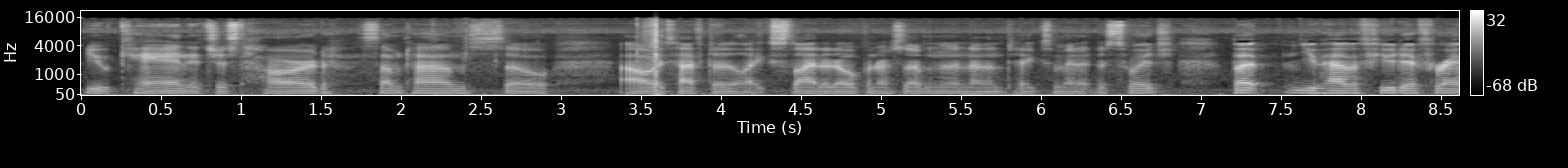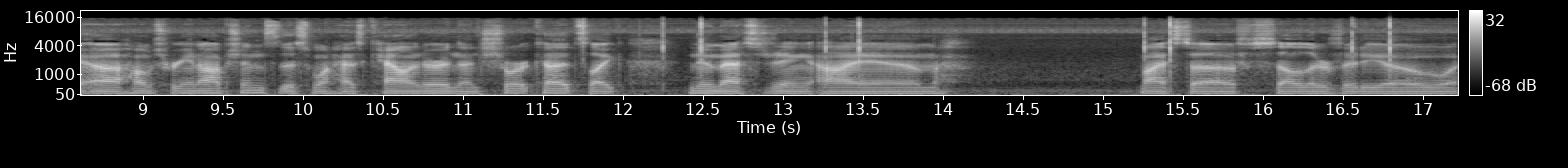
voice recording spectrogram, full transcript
you can, it's just hard sometimes, so I always have to like slide it open or something and then it takes a minute to switch. But you have a few different uh, home screen options. This one has calendar and then shortcuts like new messaging, IM, my stuff, cellular video,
